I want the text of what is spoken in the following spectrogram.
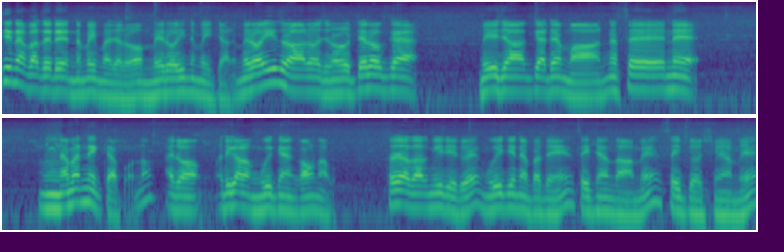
ချင်းနဲ့ပတ်သက်တဲ့နမိတ်မှာကျတော့မေရိုကြီးနမိတ်ကြတယ်။မေရိုကြီးဆိုတာကတော့ကျွန်တော်တို့တေရိုကတ်မေဂျာကတ်တဲ့မှာ20နဲ့နံပါတ်2ကတ်ပေါ့နော်။အဲ့တော့အဓိကတော့ငွေကံကောင်းတာပေါ့ တော်ရသားသမီးတွေအတွက်ငွေချင်းနဲ့ပတ်သက်ရင်စိတ်ချမ်းသာမယ်စိတ်ပျော်ရွှင်ရမယ်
